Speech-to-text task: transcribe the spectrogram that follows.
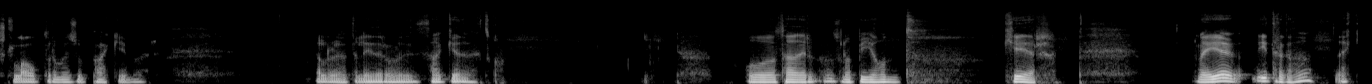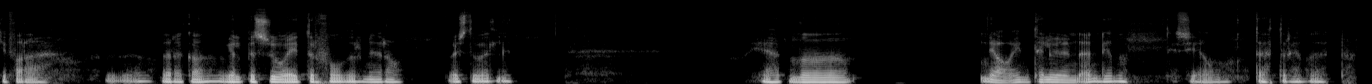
slátur um þessu pakki maður. Alveg þetta lið er orðið það geðveikt sko. Og það er svona beyond care. Þannig að ég ítrekka það, ekki fara uh, vera eitthvað velbissu og eiturfóður niður á austuvelli. Hérna, já, einn tilvíðin enn hérna, ég sé á dettur hérna upp.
